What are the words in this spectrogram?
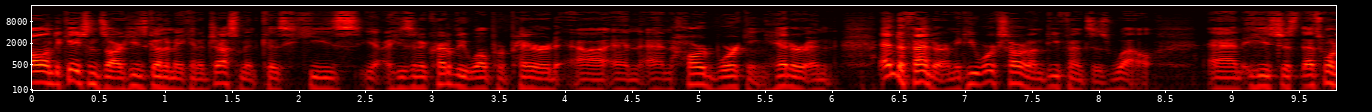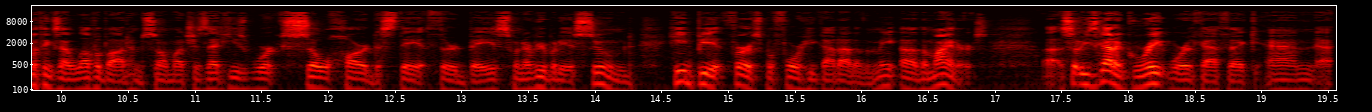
all indications are he's going to make an adjustment because he's you know, he's an incredibly well prepared uh, and and hard working hitter and and defender. I mean, he works hard on defense as well. And he's just that's one of the things I love about him so much is that he's worked so hard to stay at third base when everybody assumed he'd be at first before he got out of the uh, the minors. Uh, so he's got a great work ethic, and uh,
